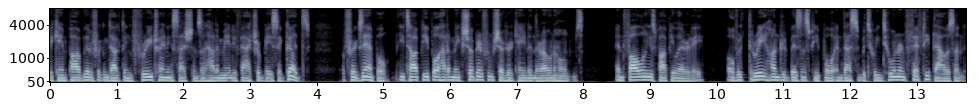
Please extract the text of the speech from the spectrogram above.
became popular for conducting free training sessions on how to manufacture basic goods. For example, he taught people how to make sugar from sugarcane in their own homes. And following his popularity, over 300 business people invested between 250,000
